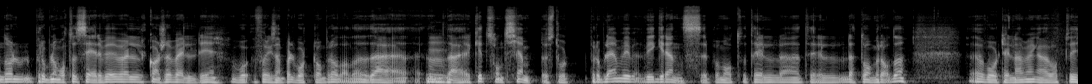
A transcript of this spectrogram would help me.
nå, problematiserer vi vel kanskje veldig f.eks. vårt område. Det er, mm. det er, ikke et sånt kjempestort problem. Vi, vi grenser på en måte til, til dette området. Eh, vår tilnærming er jo at vi,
